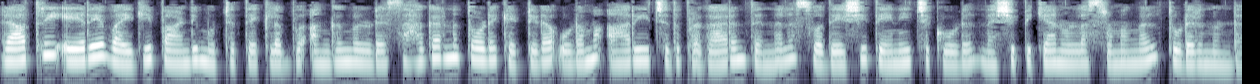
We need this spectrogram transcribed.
രാത്രി ഏറെ വൈകി പാണ്ടിമുറ്റത്തെ ക്ലബ്ബ് അംഗങ്ങളുടെ സഹകരണത്തോടെ കെട്ടിട ഉടമ അറിയിച്ചത് പ്രകാരം തെന്നല സ്വദേശി തേനീച്ചക്കൂട് നശിപ്പിക്കാനുള്ള ശ്രമങ്ങൾ തുടരുന്നുണ്ട്.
